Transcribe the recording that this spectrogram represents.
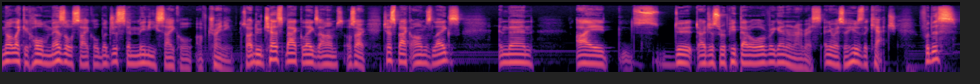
Not like a whole mesocycle, but just a mini cycle of training. So I do chest, back, legs, arms. Oh, sorry. Chest, back, arms, legs. And then I do, I just repeat that all over again and I rest. Anyway, so here's the catch. For this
